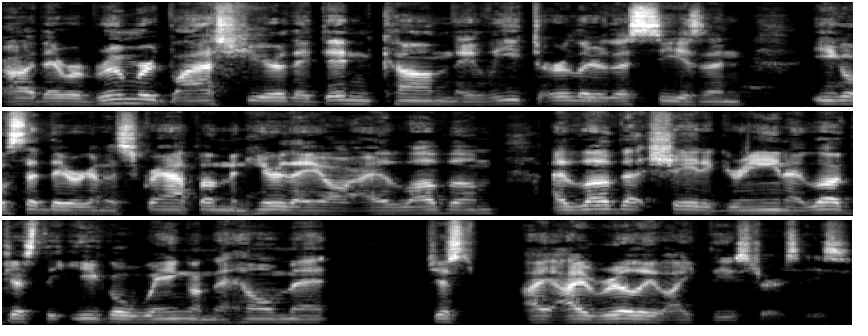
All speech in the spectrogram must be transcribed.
uh, they were rumored last year. They didn't come. They leaked earlier this season. Eagles said they were going to scrap them, and here they are. I love them. I love that shade of green. I love just the eagle wing on the helmet. Just I, I really like these jerseys.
